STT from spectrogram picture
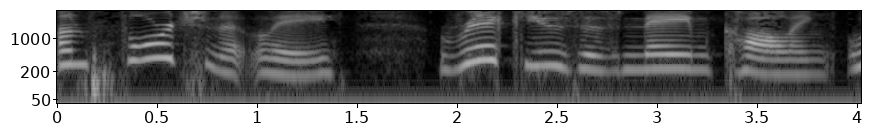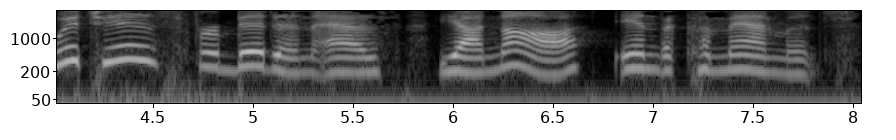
Unfortunately, Rick uses name calling, which is forbidden as Yana in the commandments.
